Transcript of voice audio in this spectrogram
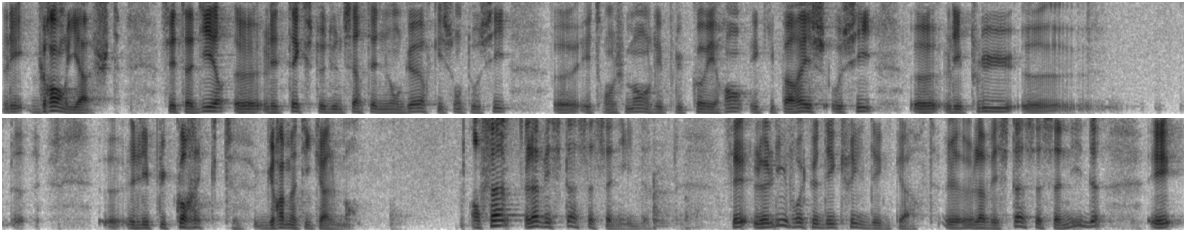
les grands yachts, c'est-à-dire euh, les textes d'une certaine longueur qui sont aussi euh, étrangement les plus cohérents et qui paraissent aussi euh, les, plus, euh, les plus corrects grammaticalement. Enfin, l'Avesta sassanide. C'est le livre que décrit Descartes. L'Avesta sassanide est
